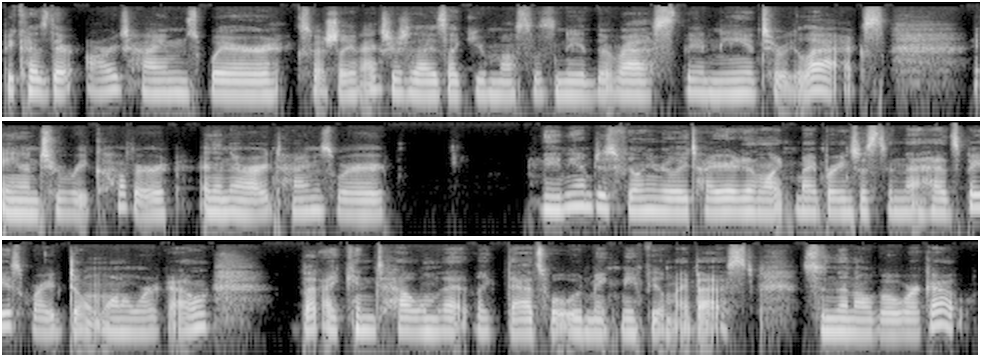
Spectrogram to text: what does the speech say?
Because there are times where, especially in exercise, like your muscles need the rest, they need to relax and to recover. And then there are times where maybe I'm just feeling really tired and like my brain's just in that headspace where I don't want to work out, but I can tell them that like that's what would make me feel my best. So then I'll go work out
